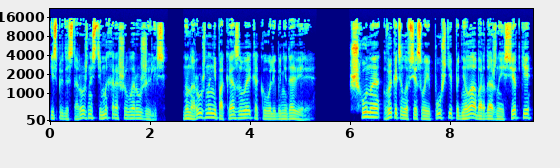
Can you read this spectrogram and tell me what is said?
Из предосторожности мы хорошо вооружились, но наружно не показывая какого-либо недоверия. Шхуна выкатила все свои пушки, подняла абордажные сетки,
